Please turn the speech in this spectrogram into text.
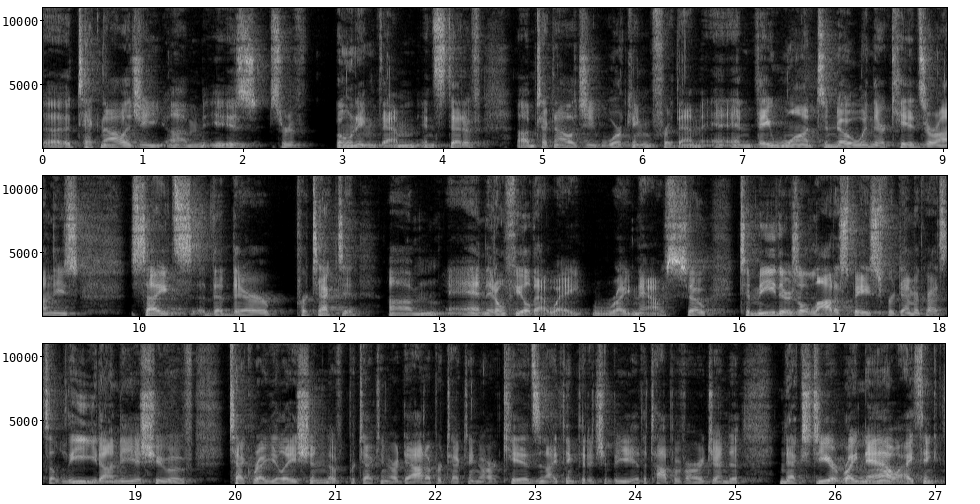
uh, technology um, is sort of owning them instead of um, technology working for them. And they want to know when their kids are on these sites that they're protected. Um, and they don't feel that way right now. So, to me, there's a lot of space for Democrats to lead on the issue of tech regulation, of protecting our data, protecting our kids. And I think that it should be at the top of our agenda next year. Right now, I think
